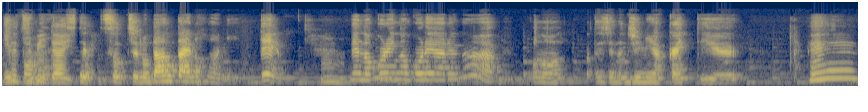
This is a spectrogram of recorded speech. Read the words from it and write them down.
設備代。せそっちの団体の方に行ってうん。で残りの5レアルがこの私のジュニア会っていうへえ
